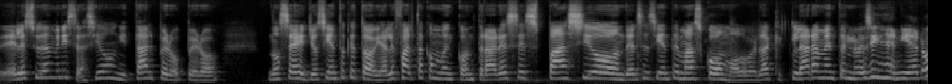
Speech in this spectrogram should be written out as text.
Él estudia administración y tal, pero, pero no sé, yo siento que todavía le falta como encontrar ese espacio donde él se siente más cómodo, ¿verdad? Que claramente no es ingeniero.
